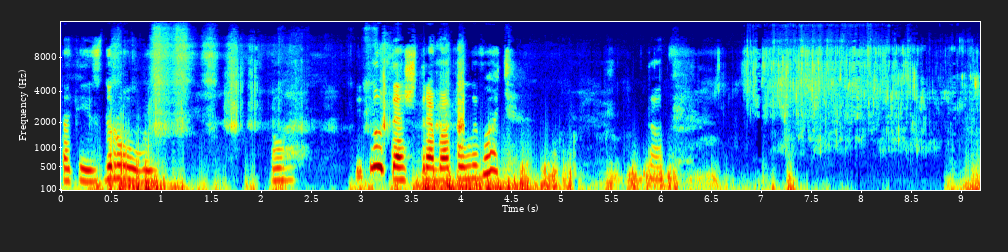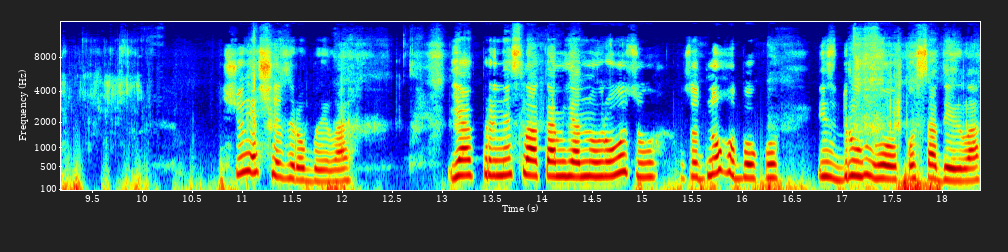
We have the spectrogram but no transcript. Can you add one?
такий здоровий. Ну, теж треба поливати. Так. Що я ще зробила? Я принесла кам'яну розу з одного боку і з другого посадила.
